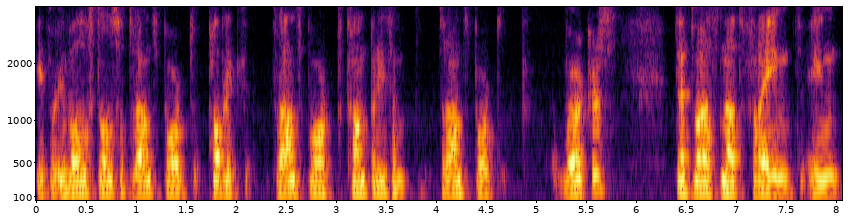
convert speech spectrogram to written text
it involved also transport, public transport companies and transport workers that was not framed in,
